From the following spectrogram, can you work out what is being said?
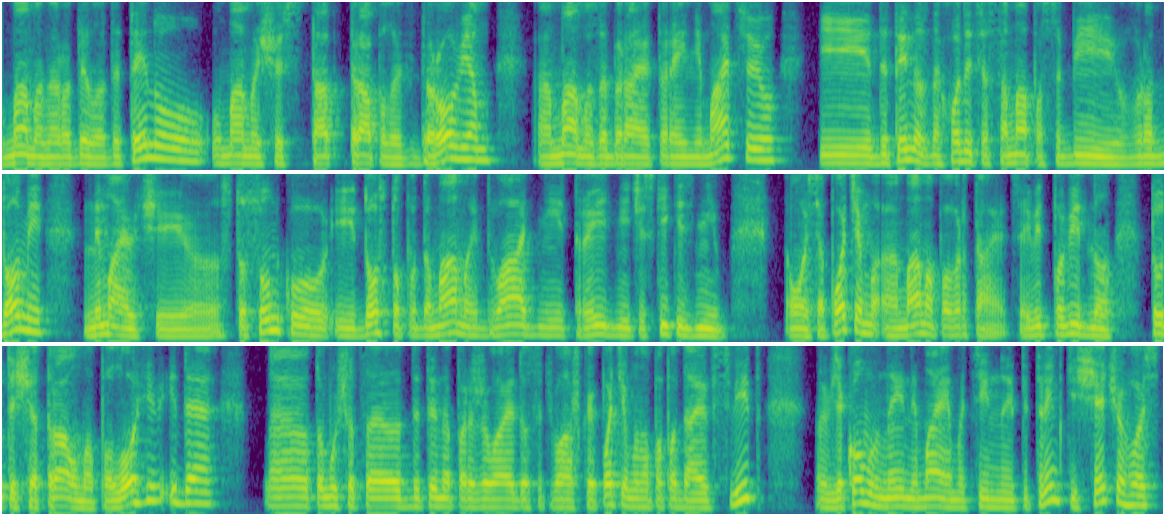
мама народила дитину, у мами щось трапилось здоров'ям, е, мама забирає реанімацію, і дитина знаходиться сама по собі в роддомі, не маючи стосунку і доступу до мами два дні, три дні чи скільки днів. Ось, а потім мама повертається. І відповідно тут ще травма пологів іде, тому що це дитина переживає досить важко, і потім вона попадає в світ, в якому в неї немає емоційної підтримки, ще чогось.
